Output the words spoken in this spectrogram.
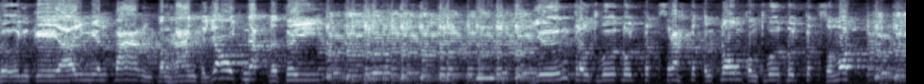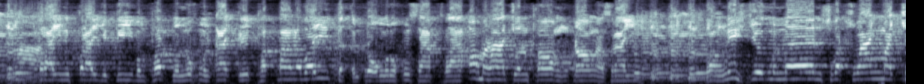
ឃើញគេឲ្យមានបានបង្ហាញប្រយោជន៍អ្នកដទៃយើងត្រូវធ្វើដូចទឹកស្រះទឹកអណ្ដូងកុំធ្វើដូចទឹកសមុទ្រប្រៃនេះប្រៃយទីបំផុតមនុស្សមិនអាចក្រេបផឹកបានអ្វីទឹកអណ្ដូងរុះសាបថ្លាអស់មហាជនផងដងអាស្រ័យត្រង់នេះយើងមិនមែនស្វិតស្វាញមច្ឆ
